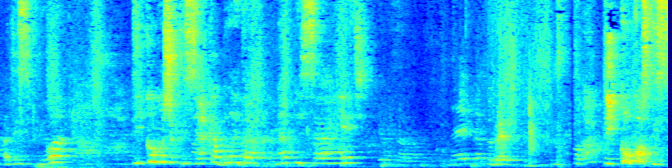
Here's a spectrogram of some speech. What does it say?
A ty si pila? Ty koko, však ty si jaká bleda. Napíš sa hneď. Dobre. Ty kokos, ty si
